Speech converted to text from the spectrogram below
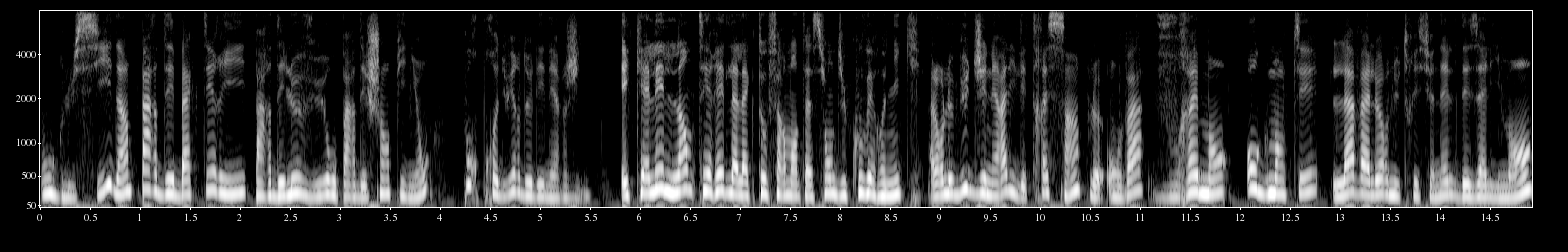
ou glucides hein, par des bactéries, par des levures ou par des champignons pour produire de l'énergie. Et quel est l'intérêt de la lactofermentation du coup, Véronique? Alors le but général, il est très simple. On va vraiment augmenter la valeur nutritionnelle des aliments,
